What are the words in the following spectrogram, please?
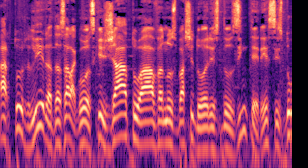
Arthur Lira das Alagoas, que já atuava nos bastidores dos interesses do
